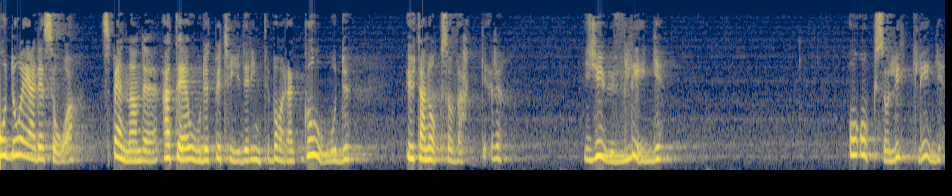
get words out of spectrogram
Och då är det så spännande att det ordet betyder inte bara god utan också vacker, ljuvlig och också lycklig.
